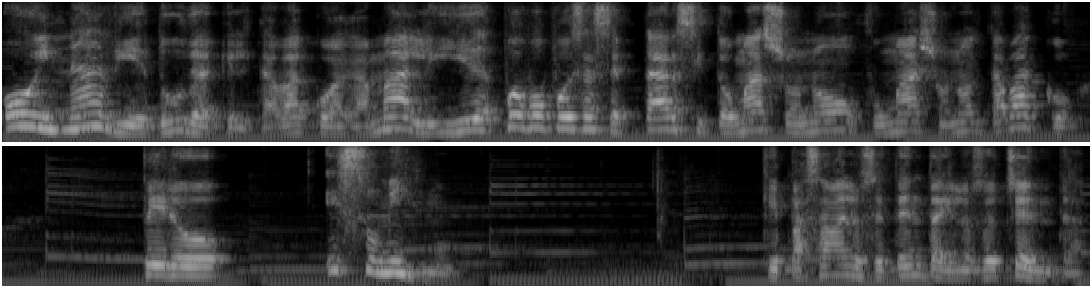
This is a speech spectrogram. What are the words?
Hoy nadie duda que el tabaco haga mal y después vos podés aceptar si tomás o no, fumás o no el tabaco, pero eso mismo que pasaba en los 70 y en los 80,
